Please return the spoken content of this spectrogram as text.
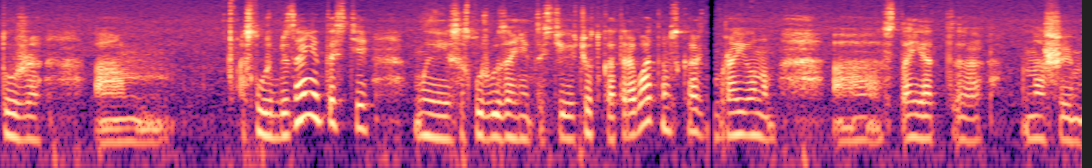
тоже ам, службе занятости. Мы со службой занятости четко отрабатываем с каждым районом. А, Стоят э, наши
